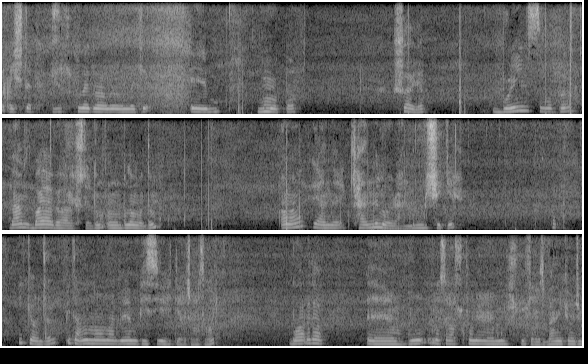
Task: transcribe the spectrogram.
Ya işte YouTube Playground oyunundaki e, bu modda şöyle Brain Swap'ı ben bayağı bir araştırdım ama bulamadım. Ama yani kendim öğrendim bir şekil. Bakın ilk önce bir tane normal bir NPC'ye ihtiyacımız var. Bu arada e, bu mesela su konuyu yapmak istiyorsanız ben ilk önce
